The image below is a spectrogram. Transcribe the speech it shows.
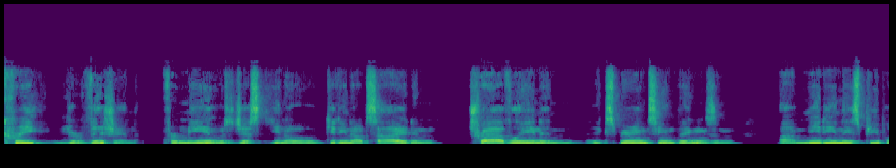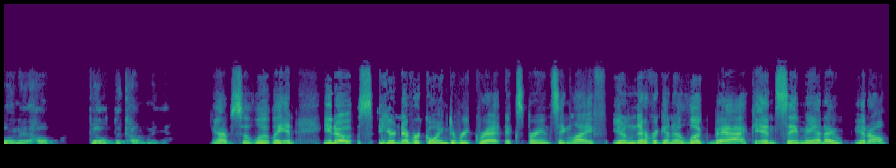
create your vision. For me, it was just, you know, getting outside and traveling and experiencing things and um, meeting these people, and it helped build the company. Absolutely. And, you know, you're never going to regret experiencing life. You're never going to look back and say, man, I, you know,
